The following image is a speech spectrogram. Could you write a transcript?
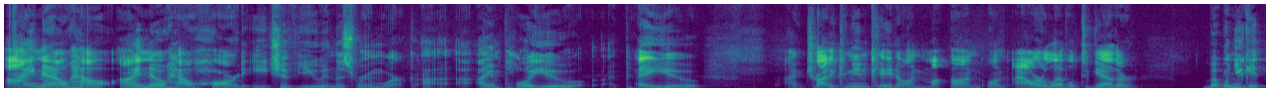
I know how I know how hard each of you in this room work. I, I employ you, I pay you, I try to communicate on my, on on our level together. But when you get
